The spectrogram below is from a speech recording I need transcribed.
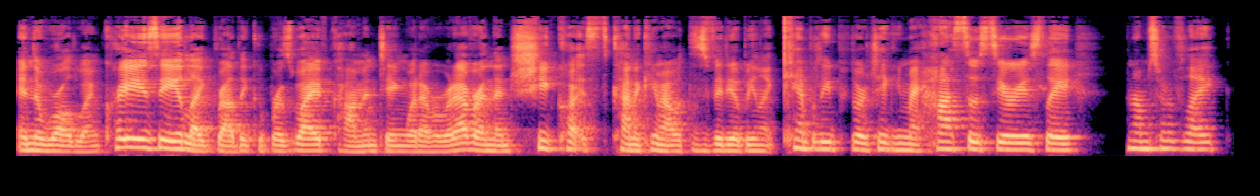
and the world went crazy like bradley cooper's wife commenting whatever whatever and then she kind of came out with this video being like can't believe people are taking my ha so seriously and i'm sort of like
